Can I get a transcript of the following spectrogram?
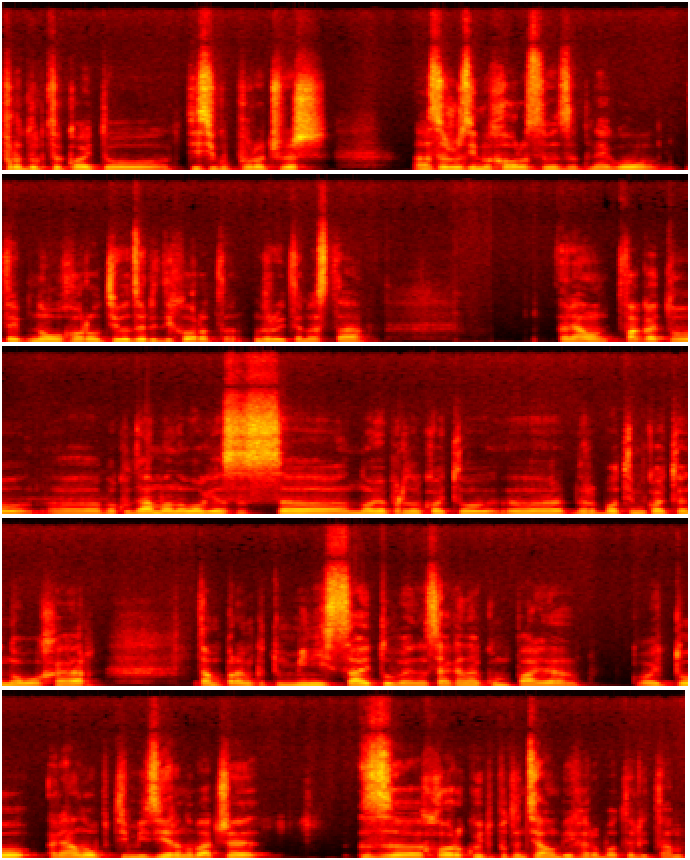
продукта, който ти си го поръчваш. А всъщност има хора, седят зад него. Те много хора отиват заради хората на другите места. Реално това, което ако дам аналогия с новия продукт, който работим, който е Novo Hire, там правим като мини сайтове на всяка една компания, който реално е оптимизиран, обаче за хора, които потенциално биха работили там.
